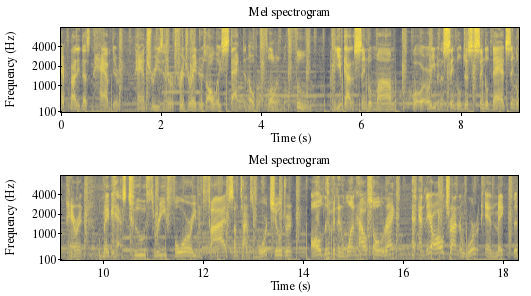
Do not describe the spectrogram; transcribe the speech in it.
everybody doesn't have their pantries and their refrigerators always stacked and overflowing with food. I mean, you've got a single mom or, or, even a single, just a single dad, single parent who maybe has two, three, four, or even five, sometimes more children, all living in one household, right? And, and they're all trying to work and make the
